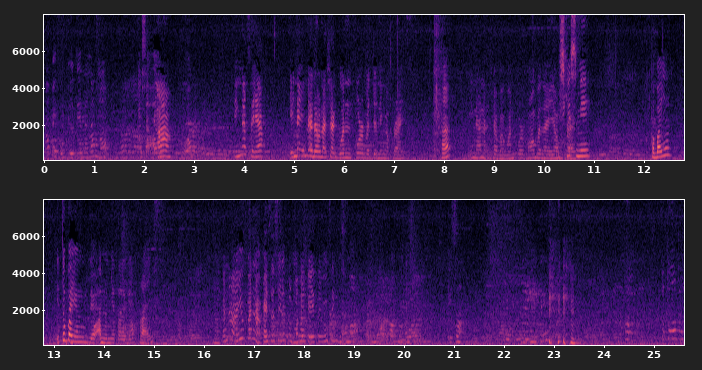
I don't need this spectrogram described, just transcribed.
Ah, may computer na lang, no? Kaysa ay... Ah. Ingna siya. Ina-ina daw na siya 1.4 ba dyan nga price? Ha? Ina na siya ba 1.4 mo ba na yung Excuse price? me. Kabayan, ito ba yung, yung ano niya talaga, price? Ah, kana ayo pa na kaysa cellphone mahal kay ito yung. Ano pang... Isa... Isa... Computer? Naka... Ito nga pang...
